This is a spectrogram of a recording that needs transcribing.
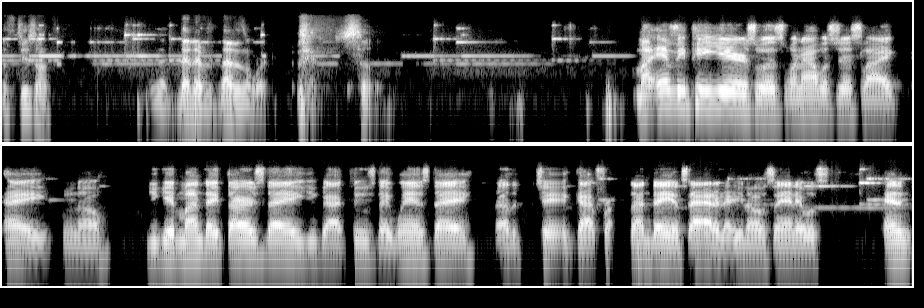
let's do something. That that never that doesn't work. so my MVP years was when I was just like, hey, you know, you get Monday, Thursday, you got Tuesday, Wednesday. The other chick got fr- Sunday and Saturday. You know what I'm saying? It was, and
